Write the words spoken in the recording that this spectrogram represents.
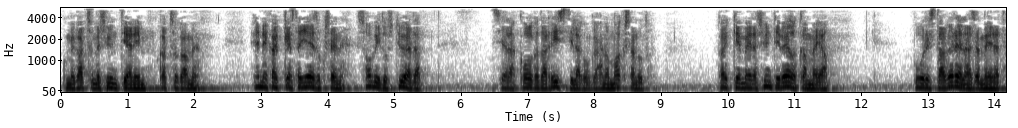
kun me katsomme syntiä, niin katsokaamme ennen kaikkea sitä Jeesuksen sovitustyötä siellä kolkata ristillä, kuinka hän on maksanut kaikkien meidän syntivelkamme ja puhdistaa verellänsä meidät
